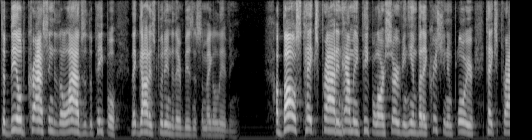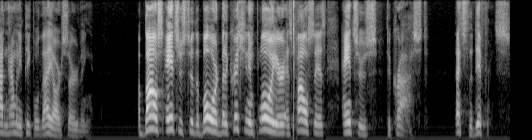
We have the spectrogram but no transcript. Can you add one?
to build Christ into the lives of the people that God has put into their business to make a living. A boss takes pride in how many people are serving him, but a Christian employer takes pride in how many people they are serving. A boss answers to the board, but a Christian employer, as Paul says, answers to Christ. That's the difference.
